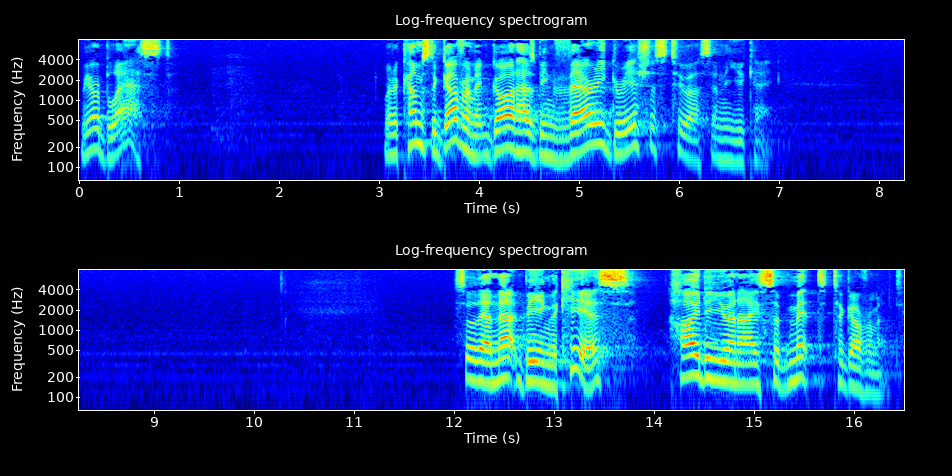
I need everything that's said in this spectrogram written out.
We are blessed. When it comes to government, God has been very gracious to us in the UK. So, then, that being the case, how do you and I submit to government?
